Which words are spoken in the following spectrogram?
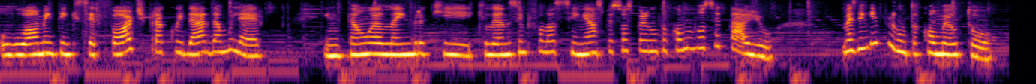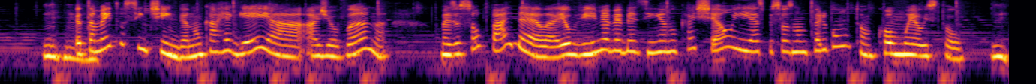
O homem tem que ser forte para cuidar da mulher. Então, eu lembro que, que o Leandro sempre falou assim: ah, as pessoas perguntam como você tá, Ju. Mas ninguém pergunta como eu tô. Uhum. Eu também tô sentindo. Eu não carreguei a, a Giovana, mas eu sou o pai dela. Eu vi minha bebezinha no caixão e as pessoas não perguntam como eu estou. Uhum.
